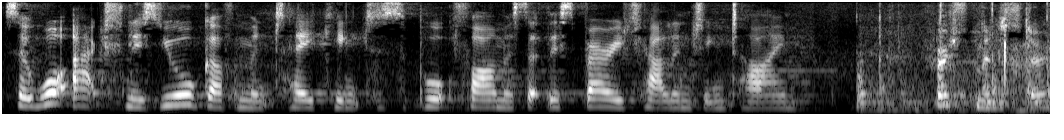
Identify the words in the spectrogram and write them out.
so what action is your Government taking to support farmers at this very challenging time? First Minister.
